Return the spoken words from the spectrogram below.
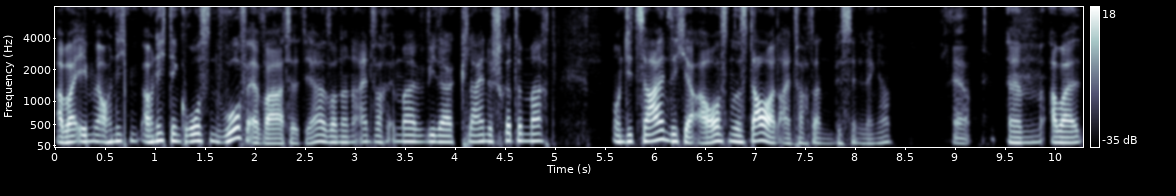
aber eben auch nicht, auch nicht den großen Wurf erwartet, ja, sondern einfach immer wieder kleine Schritte macht und die zahlen sich ja aus, nur es dauert einfach dann ein bisschen länger. Ja. Ähm, aber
